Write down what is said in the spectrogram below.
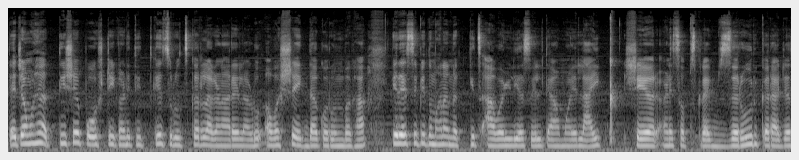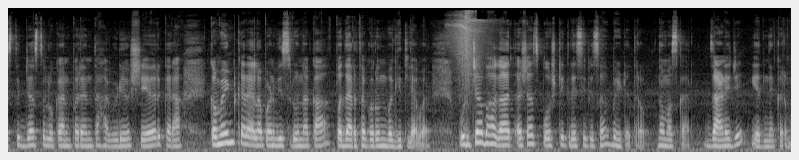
त्याच्यामुळे अतिशय पौष्टिक आणि तितकेच रुचकर लागणारे लाडू अवश्य एकदा करून बघा. ही रेसिपी तुम्हाला नक्कीच आवडली असेल त्यामुळे लाईक शेअर आणि सबस्क्राईब जरूर करा. जास्तीत जास्त लोकांपर्यंत हा व्हिडिओ शेअर करा. कमेंट करायला पण विसरू नका. पदार्थ करून बघितल्यावर. पुढच्या भागात अशाच पौष्टिक रेसिपीसह भेटत राहू. नमस्कार. जाणेजे यज्ञकर्म.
